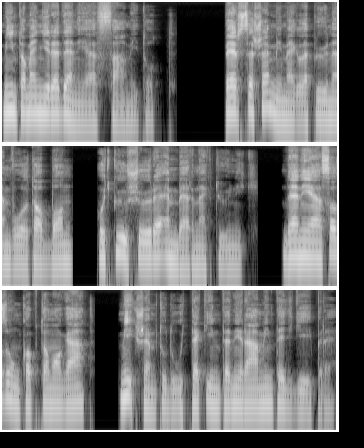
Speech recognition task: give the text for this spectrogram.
mint amennyire Daniel számított. Persze semmi meglepő nem volt abban, hogy külsőre embernek tűnik. Daniels azon kapta magát, mégsem tud úgy tekinteni rá, mint egy gépre.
